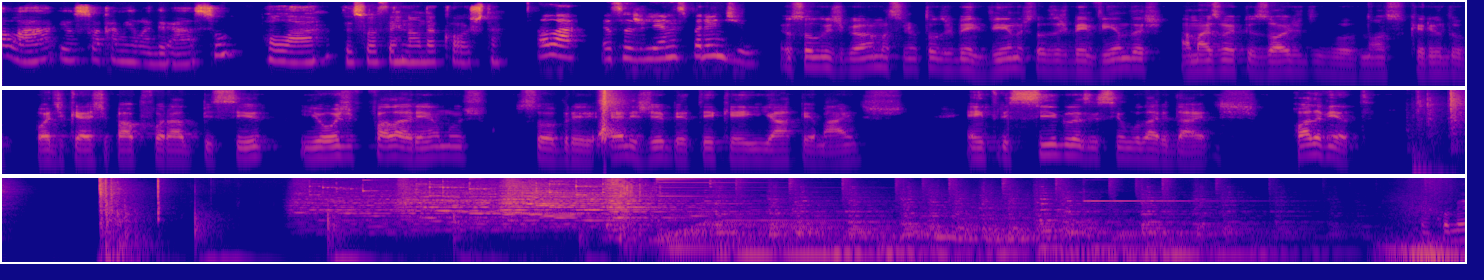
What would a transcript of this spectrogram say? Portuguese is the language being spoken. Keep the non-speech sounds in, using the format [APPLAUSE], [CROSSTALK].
Olá, eu sou a Camila Graço. Olá, eu sou a Fernanda Costa. Olá, eu sou Juliana Esperandil. Eu sou Luiz Gama, sejam todos bem-vindos, todas bem-vindas a mais um episódio do nosso querido podcast Papo Furado PC. E hoje falaremos sobre LGBTQIAP+, entre siglas e singularidades. Roda a vinheta.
